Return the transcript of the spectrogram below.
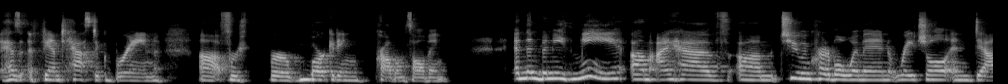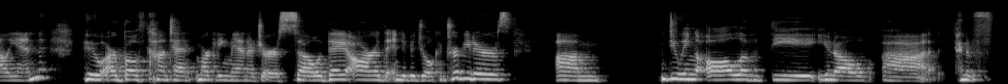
has a fantastic brain uh, for for marketing problem solving. And then beneath me, um, I have um, two incredible women, Rachel and Dalian, who are both content marketing managers. So they are the individual contributors, um, doing all of the, you know, uh, kind of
